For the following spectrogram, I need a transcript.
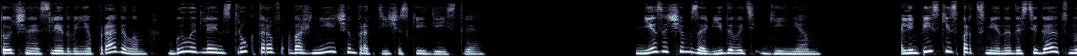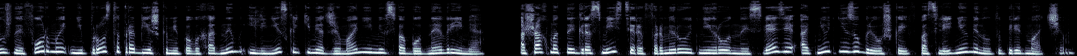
Точное следование правилам было для инструкторов важнее, чем практические действия. Незачем завидовать гениям. Олимпийские спортсмены достигают нужной формы не просто пробежками по выходным или несколькими отжиманиями в свободное время, а шахматные гроссмейстеры формируют нейронные связи отнюдь не зубрежкой в последнюю минуту перед матчем.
